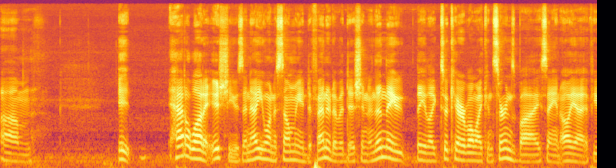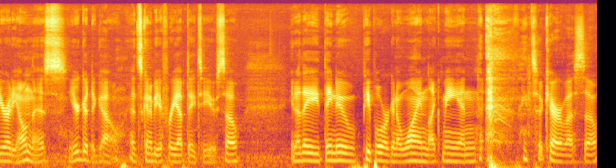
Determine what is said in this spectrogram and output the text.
Um, it had a lot of issues and now you want to sell me a definitive edition and then they they like took care of all my concerns by saying oh yeah if you already own this you're good to go it's going to be a free update to you so you know they they knew people were going to whine like me and they took care of us so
